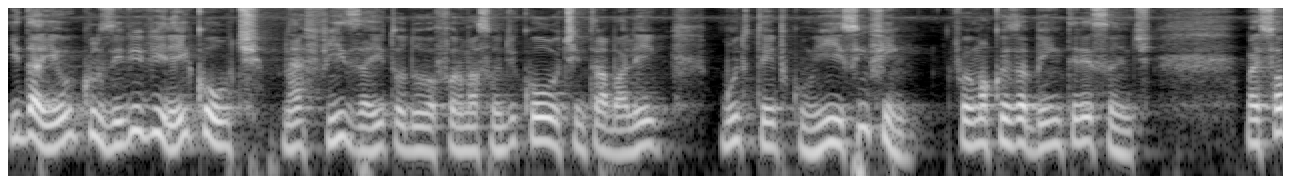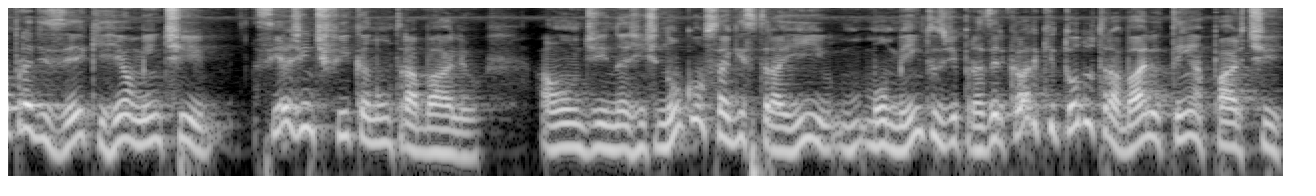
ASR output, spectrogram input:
E daí eu, inclusive, virei coach, né, fiz aí toda a formação de coaching, trabalhei muito tempo com isso, enfim, foi uma coisa bem interessante. Mas só para dizer que realmente, se a gente fica num trabalho onde a gente não consegue extrair momentos de prazer. Claro que todo trabalho tem a parte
